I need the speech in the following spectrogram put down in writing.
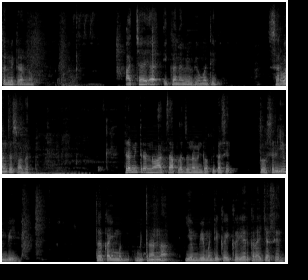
तर मित्रांनो आजच्या या एका नवीन व्हिडिओमध्ये सर्वांचं स्वागत. तर मित्रांनो आजचा आपला जो नवीन टॉपिक असेल तो असेल एम बी ए तर काही मित्रांना एम बी एमध्ये काही करिअर करायचे असेल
